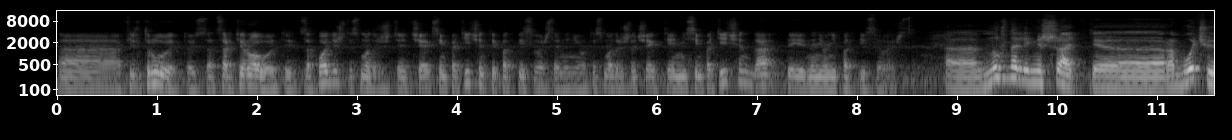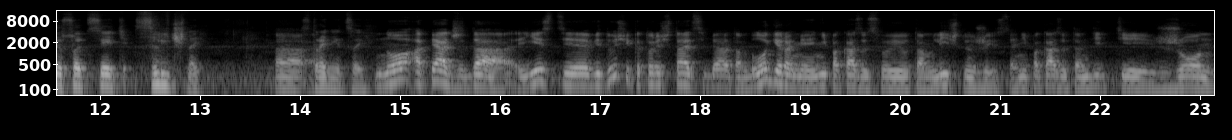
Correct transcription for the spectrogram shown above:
э, фильтруют, то есть отсортировывают. Ты заходишь, ты смотришь, тебе человек симпатичен, ты подписываешься на него. Ты смотришь, что человек тебе не симпатичен, да, ты на него не подписываешься. Э, нужно ли мешать э, рабочую соцсеть с личной? Страницей. Но опять же, да, есть ведущие, которые считают себя там блогерами, они показывают свою там личную жизнь, они показывают там детей, жен,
